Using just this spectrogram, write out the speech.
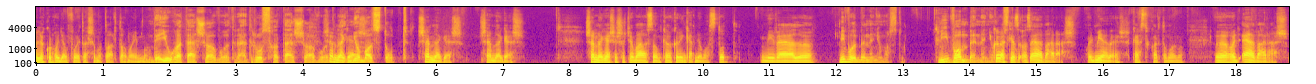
hogy akkor hogyan folytassam a tartalmaimmal. De jó hatással volt rád, rossz hatással volt Semleges. rád, nyomasztott. Semleges. Semleges. Semleges, és hogyha válaszolom kell, akkor inkább nyomasztott, mivel Mi volt benne nyomasztó? Mi van benne nyomasztó? következő az elvárás, hogy milyen, és ezt akartam volna, hogy elvárás,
